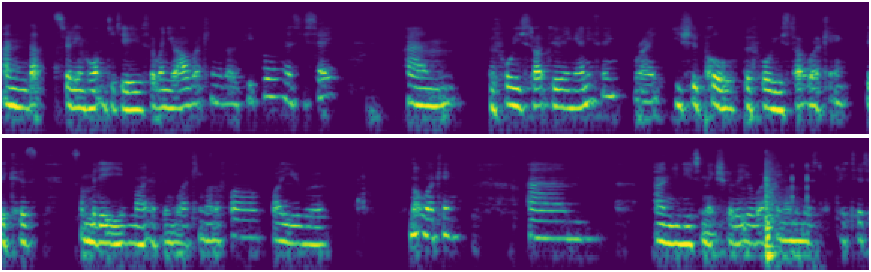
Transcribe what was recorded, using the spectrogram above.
and that's really important to do. So when you are working with other people, as you say, um, before you start doing anything, right, you should pull before you start working because somebody might have been working on a file while you were not working. Um, and you need to make sure that you're working on the most updated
